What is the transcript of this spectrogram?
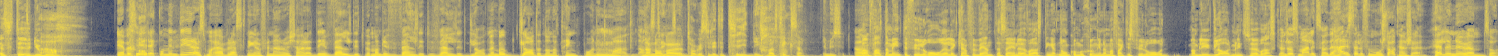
En studiohund. Jag, bara säger, jag rekommenderar små överraskningar för nära och kära. Det är väldigt, man blir väldigt, väldigt glad. Men bara glad att någon har tänkt på en, att de har Mm. När någon ansträngt har sig. tagit sig lite tid liksom, att fixa. Det är mysigt. Framförallt när man inte fyller år eller kan förvänta sig en överraskning, att någon kommer och sjunger när man faktiskt fyller år. Man blir ju glad men inte så Men överraskad. då som Alex sa, det här istället för mors dag kanske. Hellre nu än så.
